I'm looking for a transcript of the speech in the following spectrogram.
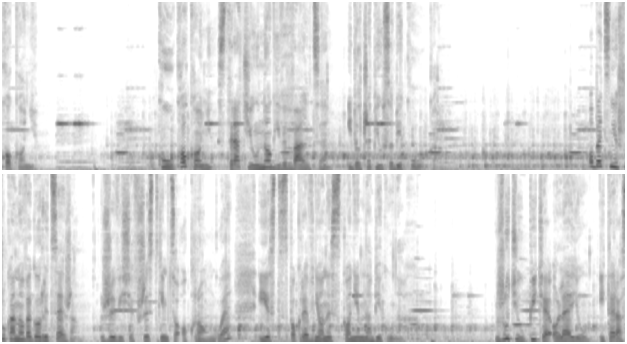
Kółkokoń. Kółkokoń stracił nogi w walce i doczepił sobie kółka. Obecnie szuka nowego rycerza. Żywi się wszystkim, co okrągłe i jest spokrewniony z koniem na biegunach. Rzucił picie oleju i teraz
